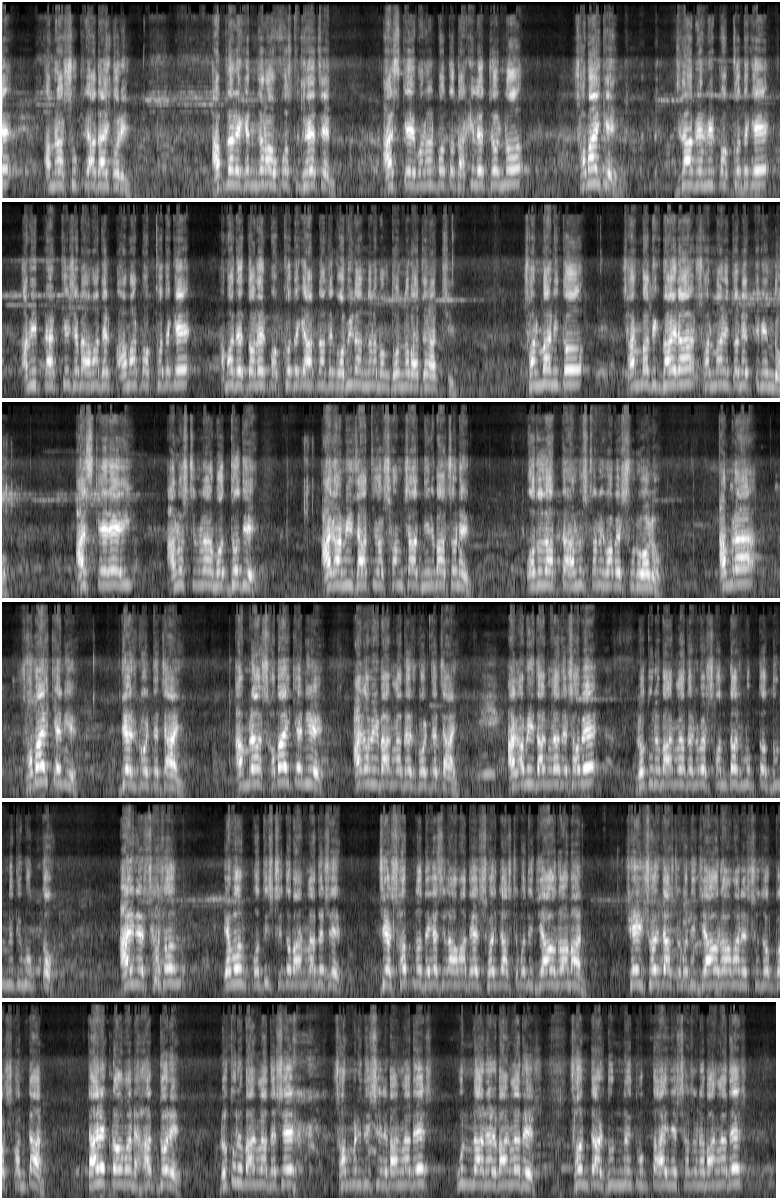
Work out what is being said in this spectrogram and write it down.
আমরা সুক্রিয়া আদায় করি। আপনারা এখানে যারা উপস্থিত হয়েছেন, আজকে এই মনোনয়নপত্র দাখিলের জন্য সবাইকে জেলা বিএনপির পক্ষ থেকে, আমি প্রার্থী হিসেবে আমাদের, আমার পক্ষ থেকে, আমাদের দলের পক্ষ থেকে আপনাদেরকে অভিনন্দন এবং ধন্যবাদ জানাচ্ছি। সম্মানিত সাংবাদিক ভাইরা, সম্মানিত নেতৃবৃন্দ, আজকের এই আনুষ্ঠানিকতার মধ্য দিয়ে আগামী জাতীয় সংসদ নির্বাচনের পদযাত্রা আনুষ্ঠানিকভাবে শুরু হলো। আমরা সবাইকে নিয়ে দেশ গড়তে চাই। আমরা সবাইকে নিয়ে আগামী বাংলাদেশ গড়তে চাই। আগামী বাংলাদেশ হবে, নতুন বাংলাদেশ হবে সন্ত্রাসমুক্ত, দুর্নীতিমুক্ত। আইনের শাসন এবং প্রতিষ্ঠিত বাংলাদেশের যে স্বপ্ন দেখেছিল আমাদের শহীদ রাষ্ট্রপতি জিয়াউর রহমান, সেই শহীদ রাষ্ট্রপতি জিয়াউর রহমানের সুযোগ্য সন্তান তারেক রহমানের হাত ধরে নতুন বাংলাদেশের সমৃদ্ধিশীল বাংলাদেশ, উন্নয়নের বাংলাদেশ, সন্ত্রাস দুর্নীতিমুক্ত আইনের শাসনে বাংলাদেশ,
